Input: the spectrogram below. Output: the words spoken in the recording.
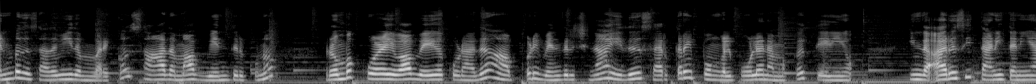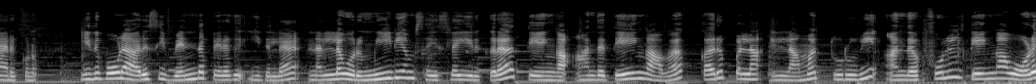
எண்பது சதவீதம் வரைக்கும் சாதமாக வெந்திருக்கணும். ரொம்ப குழைவாக வேகக்கூடாது. அப்படி வெந்துருச்சுன்னா இது சர்க்கரை பொங்கல் போல் நமக்கு தெரியும். இந்த அரிசி தனித்தனியாக இருக்கணும். இது போல் அரிசி வெந்த பிறகு இதில் நல்ல ஒரு மீடியம் சைஸில் இருக்கிற தேங்காய் அந்த தேங்காவை கருப்பெல்லாம் இல்லாமல் துருவி அந்த ஃபுல் தேங்காவோட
